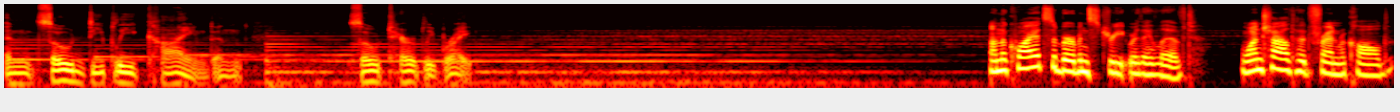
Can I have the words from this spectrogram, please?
and so deeply kind and so terribly bright. On the quiet suburban street where they lived, one childhood friend recalled,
